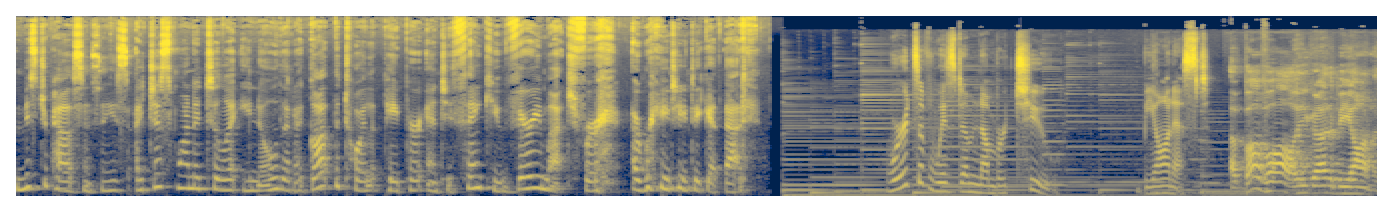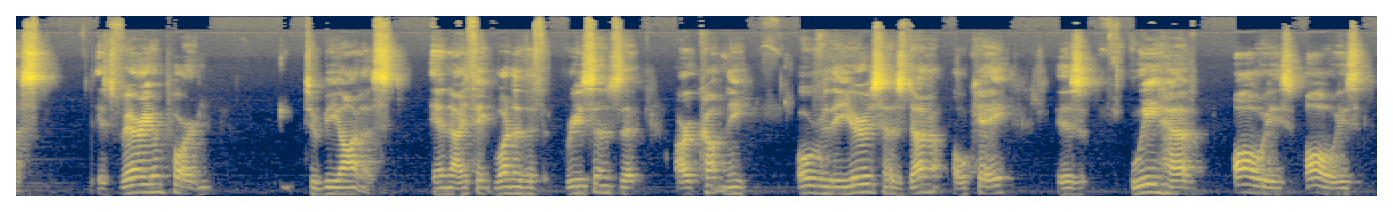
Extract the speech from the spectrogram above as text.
Mr. Pattison says, I just wanted to let you know that I got the toilet paper and to thank you very much for arranging to get that. Words of wisdom number two be honest. Above all, you got to be honest. It's very important to be honest. And I think one of the th- reasons that our company over the years has done okay is we have always, always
